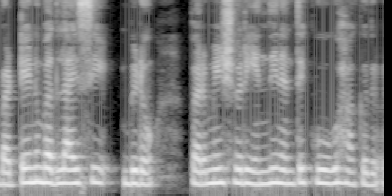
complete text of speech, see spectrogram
ಬಟ್ಟೆನೂ ಬದಲಾಯಿಸಿ ಬಿಡು, ಪರಮೇಶ್ವರಿ ಎಂದಿನಂತೆ ಕೂಗು ಹಾಕಿದ್ರು.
